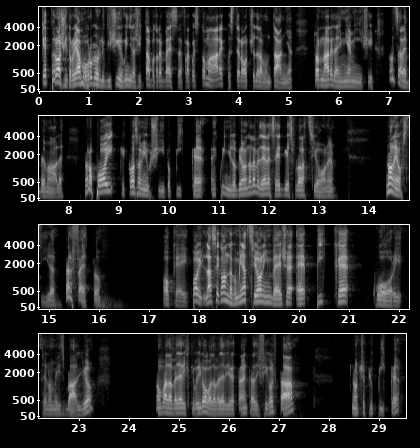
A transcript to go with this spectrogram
che però ci troviamo proprio lì vicino, quindi la città potrebbe essere fra questo mare e queste rocce della montagna. Tornare dai miei amici non sarebbe male. Però poi che cosa mi è uscito? Picche e quindi dobbiamo andare a vedere se è di esplorazione. Non è ostile, perfetto. Ok, poi la seconda combinazione invece è picche cuori, se non mi risbaglio. Non vado a vedere il tipo di logo, vado a vedere direttamente la difficoltà. Non c'è più picche.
